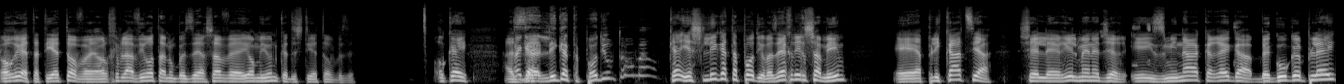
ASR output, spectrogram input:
אורי, אתה תהיה טוב, הולכים להעביר אותנו בזה עכשיו אה, יום עיון כדי שתהיה טוב בזה. אוקיי, אז... רגע, אה, ליגת הפודיום אתה אומר? כן, יש ליגת הפודיום, אז איך נרשמים? אה, אפליקציה של Real Manager היא זמינה כרגע ב Google Play,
